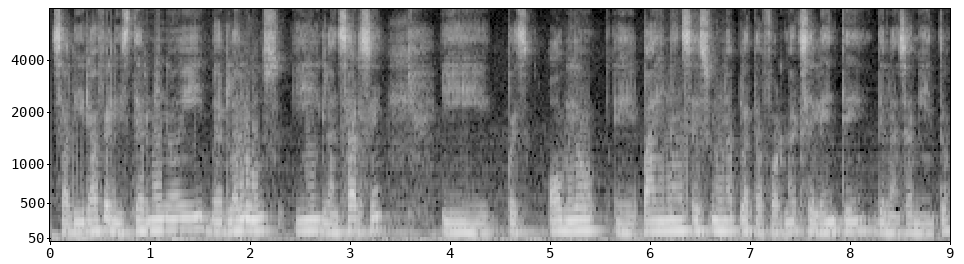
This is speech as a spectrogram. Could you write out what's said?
salir a feliz término y ver la luz y lanzarse. y pues obvio eh, Binance es una plataforma excelente de lanzamiento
